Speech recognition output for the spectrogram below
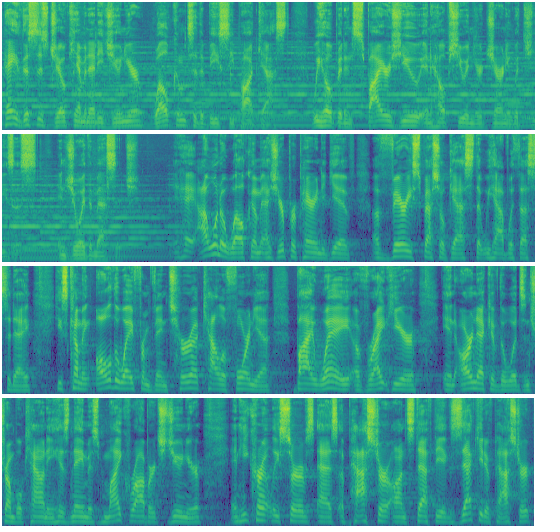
Hey, this is Joe Caminetti Jr. Welcome to the BC Podcast. We hope it inspires you and helps you in your journey with Jesus. Enjoy the message. Hey, I want to welcome, as you're preparing to give, a very special guest that we have with us today. He's coming all the way from Ventura, California, by way of right here in our neck of the woods in Trumbull County. His name is Mike Roberts Jr., and he currently serves as a pastor on staff, the executive pastor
